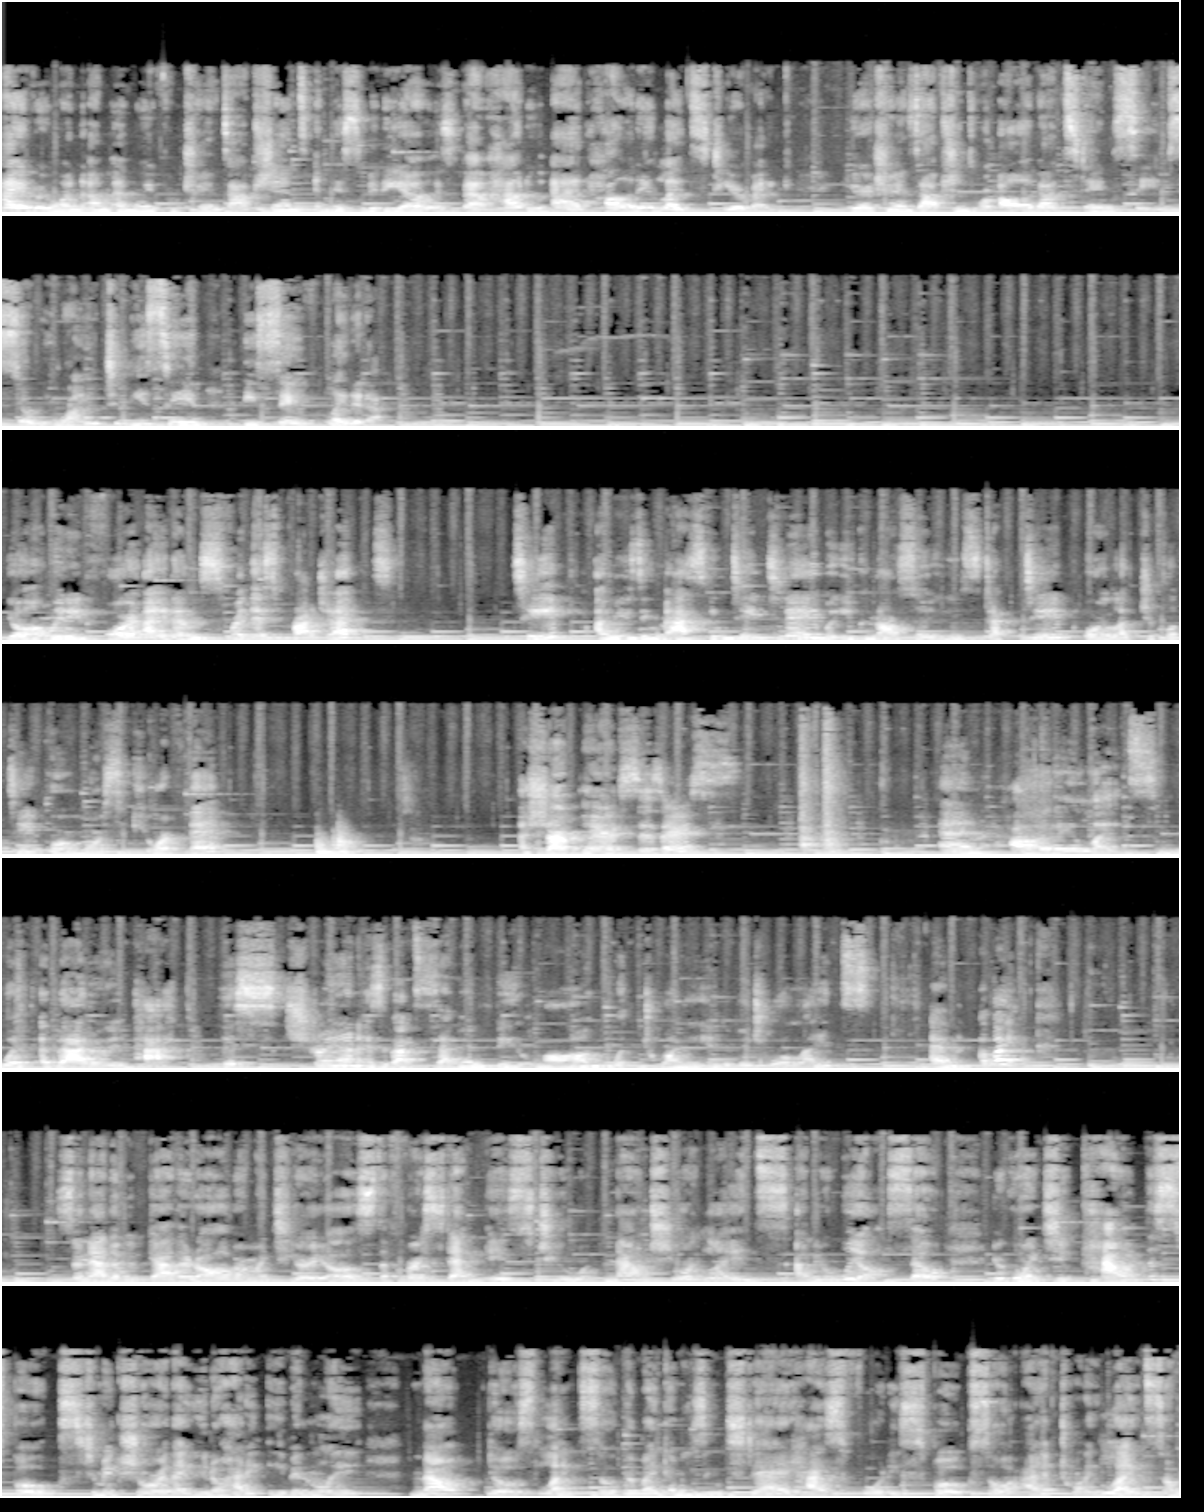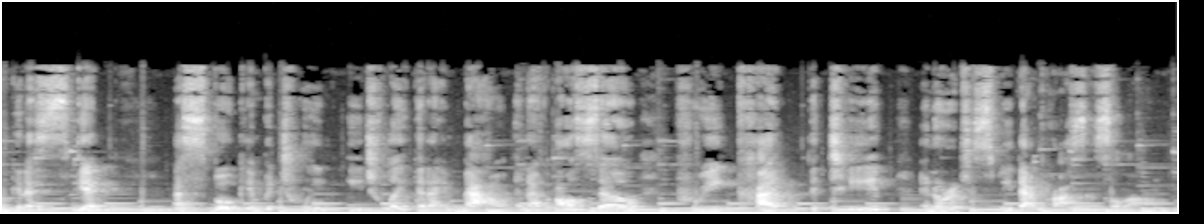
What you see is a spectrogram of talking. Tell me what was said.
Hi everyone, I'm Emily from TransOptions and this video is about how to add holiday lights to your bike. Here at TransOptions, we're all about staying safe, so we want you to be seen, be safe, light it up. You'll only need four items for this project. Tape, I'm using masking tape today, but you can also use duct tape or electrical tape for a more secure fit. A sharp pair of scissors, holiday lights with a battery pack. This strand is about seven feet long with 20 individual lights and a bike. So now that we've gathered all of our materials, the first step is to mount your lights on your wheel. So you're going to count the spokes to make sure that you know how to evenly mount those lights. So the bike I'm using today has 40 spokes, so I have 20 lights. So I'm gonna skip a spoke in between each light that I mount. And I've also pre-cut the tape in order to speed that process along.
